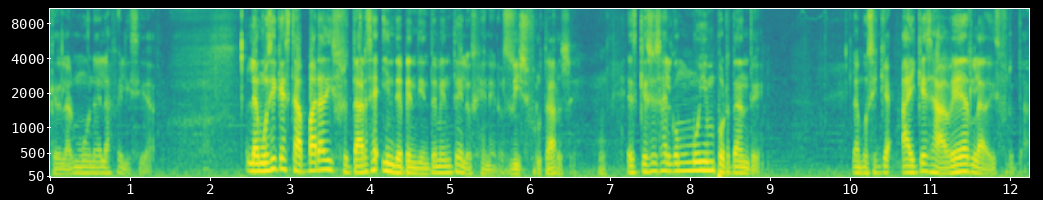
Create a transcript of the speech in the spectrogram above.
que es la hormona de la felicidad. La música está para disfrutarse independientemente de los géneros. Disfrutarse. Es que eso es algo muy importante la música hay que saberla disfrutar.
